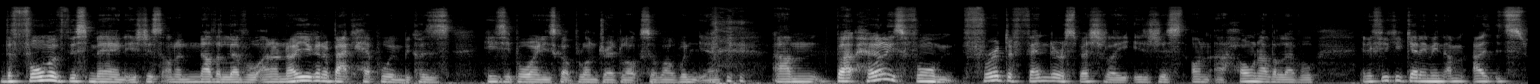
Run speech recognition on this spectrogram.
the form of this man is just on another level, and I know you're going to back Heppel in because he's your boy and he's got blonde dreadlocks, so why wouldn't you? um, but Hurley's form, for a defender especially, is just on a whole nother level. And if you could get him in, um, it's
